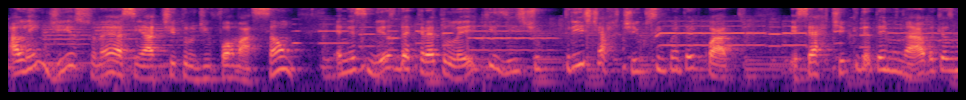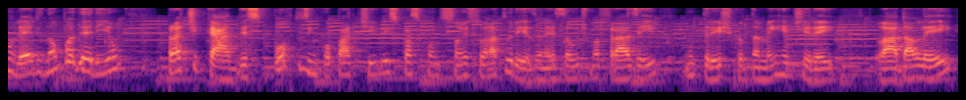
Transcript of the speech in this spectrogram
Além disso, né, assim, a título de informação, é nesse mesmo decreto-lei que existe o triste artigo 54. Esse artigo que determinava que as mulheres não poderiam praticar desportos incompatíveis com as condições de sua natureza. Né? Essa última frase aí, um trecho que eu também retirei lá da lei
